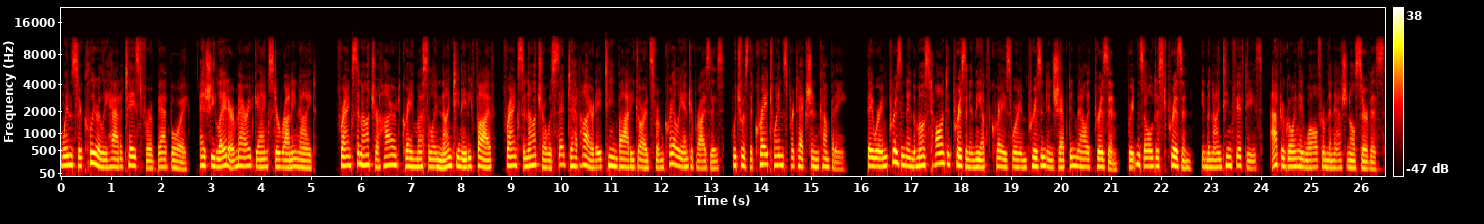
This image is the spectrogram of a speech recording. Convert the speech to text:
Windsor clearly had a taste for a bad boy, as she later married gangster Ronnie Knight. Frank Sinatra hired Kray Muscle in 1985. Frank Sinatra was said to have hired 18 bodyguards from Krayleigh Enterprises, which was the Kray twins' protection company. They were imprisoned in the most haunted prison in the Uth Krays were imprisoned in Shepton Mallet Prison, Britain's oldest prison, in the 1950s, after going AWOL from the National Service.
